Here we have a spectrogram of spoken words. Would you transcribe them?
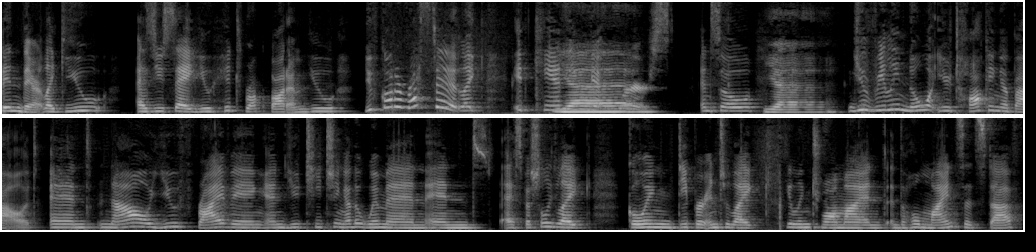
been there. Like you, as you say, you hit rock bottom. You, you've got arrested. Like it can't yeah. get worse. And so, yeah, you really know what you're talking about. And now you thriving and you teaching other women, and especially like going deeper into like healing trauma and, and the whole mindset stuff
